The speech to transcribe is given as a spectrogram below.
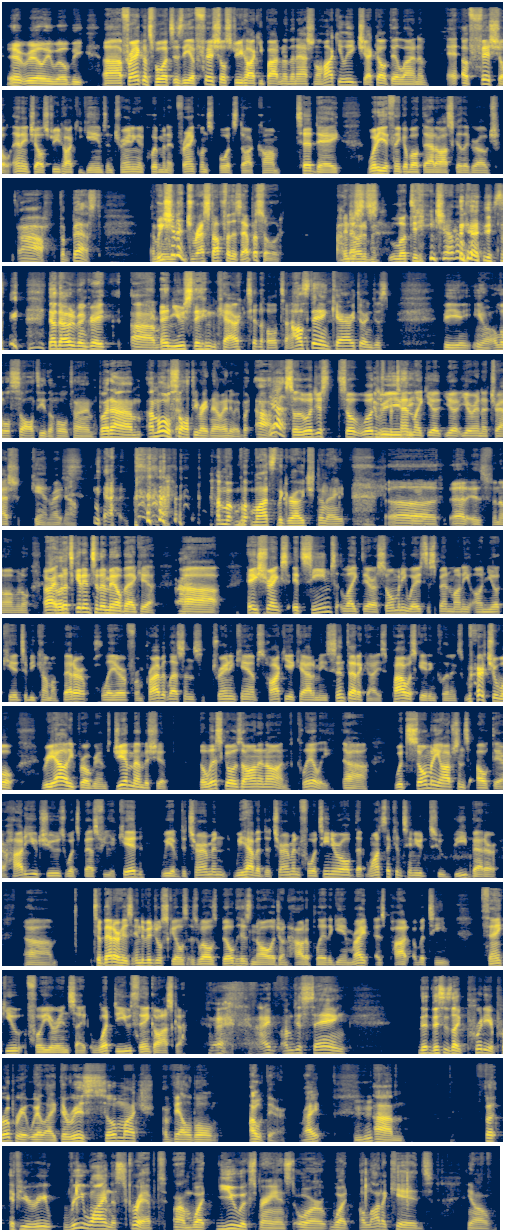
It really will be. Uh, Franklin Sports is the official street hockey partner of the National Hockey League. Check out their line of eh, official NHL street hockey games and training equipment at franklinsports.com today. What do you think about that, Oscar the Grouch? Ah, the best. I we mean, should have dressed up for this episode oh, and just would've looked at each other. been, no, that would have been great. Um, and you stayed in character the whole time. I'll stay in character and just be, you know, a little salty the whole time. But um, I'm a little Okay. salty right now anyway. But uh, yeah, so we'll just so we'll just pretend easy. like you're you're you're in a trash can right now. yeah. I'm a the grouch tonight. Oh, that is phenomenal. All right, let's- let's get into the mailbag here. Right. Uh, hey, Shrinks, it seems like there are so many ways to spend money on your kid to become a better player from private lessons, training camps, hockey academies, synthetic ice, power skating clinics, virtual reality programs, gym membership. The list goes on and on, clearly. Uh, with so many options out there, how do you choose what's best for your kid? We have determined we have a determined 14 year old that wants to continue to be better, um, to better his individual skills as well as build his knowledge on how to play the game right as part of a team. Thank you for your insight. What do you think, Oscar? I I'm just saying that this is like pretty appropriate where like there is so much available out there, right? Mhm. Um, if you re- rewind the script on what you experienced or what a lot of kids, you know,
